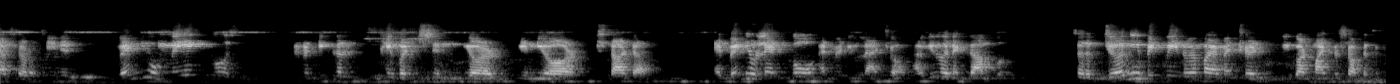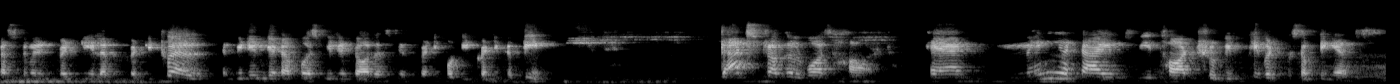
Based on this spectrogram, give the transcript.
have sort of seen is when you make those critical pivots in your in your startup, and when you let go and when you latch on. I'll give you an example. So the journey between remember I mentioned we got Microsoft as a customer in 2011, 2012, and we didn't get our first million dollars till 2014, 2015. That struggle was hard, and many a times we thought should we pivot to something else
